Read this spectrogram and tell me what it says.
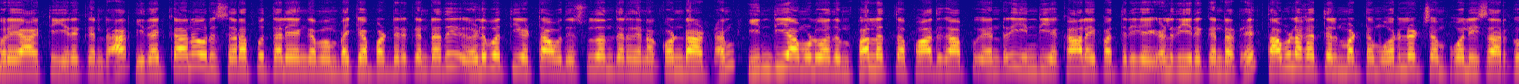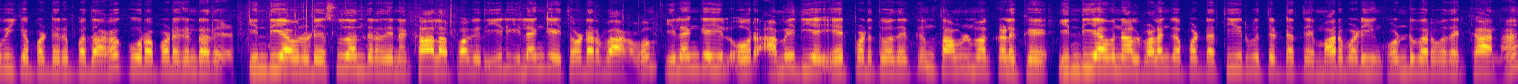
உரை உரையாற்றி இருக்கின்றார். இதற்கான ஒரு சிறப்பு தலையங்கமும் வைக்கப்பட்டிருக்கின்றது. எழுபத்தி எட்டாவது சுதந்திர தின கொண்டாட்டம் இந்தியா முழுவதும் பலத்த பாதுகாப்பு என்று இந்திய காலை பத்திரிகை எழுதியிருக்கின்றது. தமிழகத்தில் மட்டும் ஒரு லட்சம் போலீசார் குவிக்கப்பட்டிருப்பதாக கூறப்படுகின்றது. இந்தியாவினுடைய சுதந்திர தின கால பகுதியில் இலங்கை தொடர்பாகவும் இலங்கையில் ஓர் அமைதியை ஏற்படுத்துவதற்கும் தமிழ் மக்களுக்கு இந்தியாவினால் வழங்கப்பட்ட தீர்வு திட்டத்தை மறுபடியும் கொண்டு வருவதற்கான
